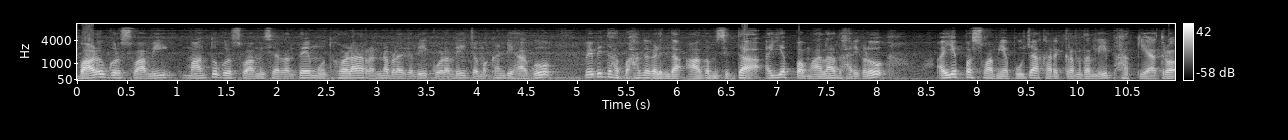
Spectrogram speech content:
ಬಾಳು ಗುರುಸ್ವಾಮಿ, ಮಾಂತು ಗುರುಸ್ವಾಮಿ ಸೇರಿದಂತೆ ಮುಧೋಳ, ರನ್ನಬಳಗಲಿ, ಕೊಡಲಿ, ಜಮಖಂಡಿ ಹಾಗೂ ವಿವಿಧ ಭಾಗಗಳಿಂದ ಆಗಮಿಸಿದ್ದ ಅಯ್ಯಪ್ಪ ಮಾಲಾಧಾರಿಗಳು ಅಯ್ಯಪ್ಪ ಸ್ವಾಮಿಯ ಪೂಜಾ ಕಾರ್ಯಕ್ರಮದಲ್ಲಿ ಭಾಗಿಯಾದರು.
